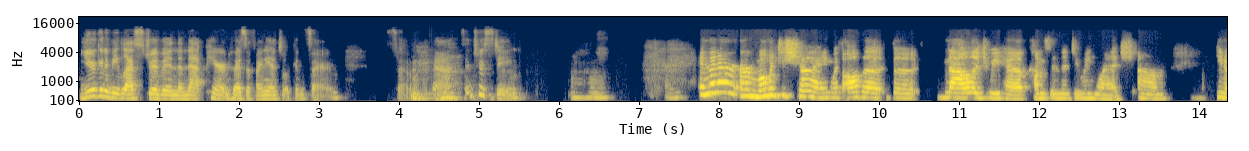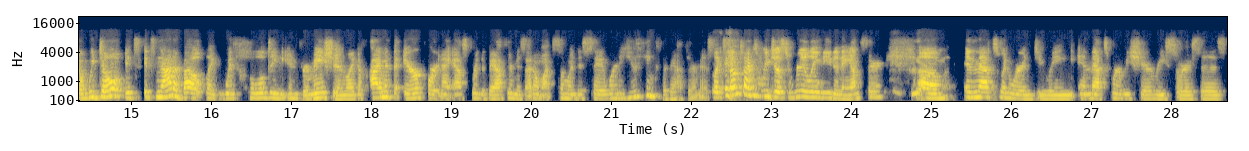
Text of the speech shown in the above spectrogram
you're going to be less driven than that parent who has a financial concern. So mm-hmm. yeah it's interesting. Mm-hmm. and then our, our moment to shine with all the the knowledge we have comes in the doing wedge. Um, you know we don't it's it's not about like withholding information. Like if i'm at the airport and i ask where the bathroom is i don't want someone to say where do you think the bathroom is? Like sometimes we just really need an answer. Yeah. um, and that's when we're in doing and that's where we share resources.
